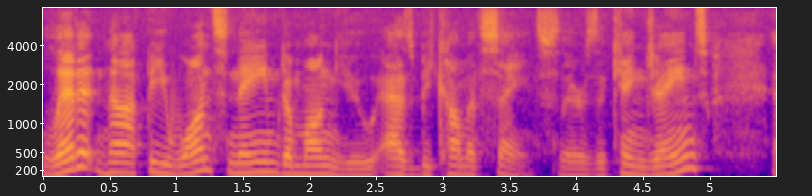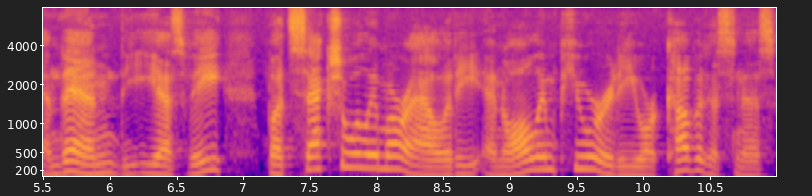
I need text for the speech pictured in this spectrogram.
let it not be once named among you as becometh saints. There's the King James. And then the ESV, but sexual immorality and all impurity or covetousness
